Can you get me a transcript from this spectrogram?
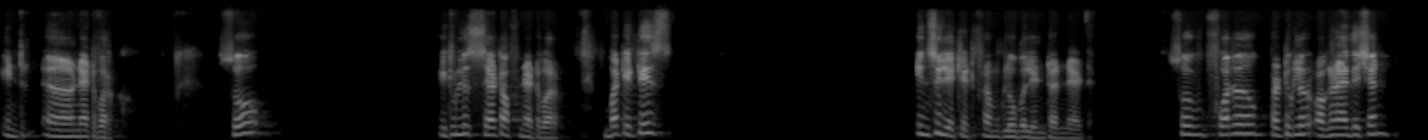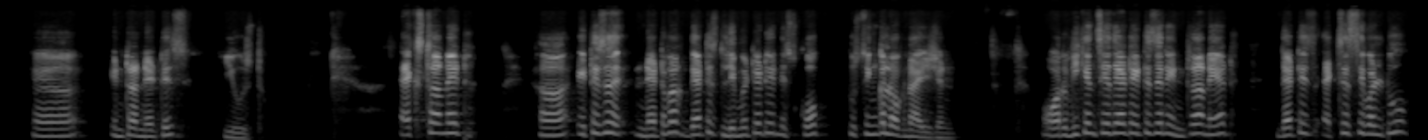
inter, uh, network. So it will be set of network, but it is insulated from global internet. So for a particular organization, uh, intranet is used. Extranet, uh, it is a network that is limited in scope to single organization. Or we can say that it is an intranet that is accessible to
